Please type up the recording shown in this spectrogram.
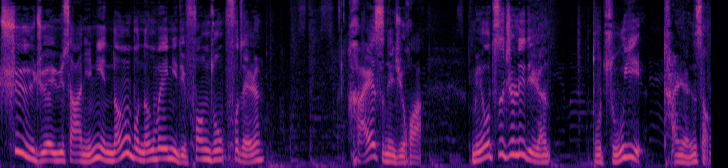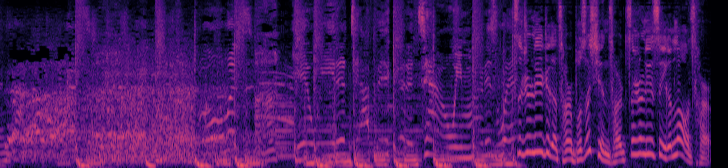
取决于啥呢？你能不能为你的放纵负责任？还是那句话，没有自制力的人不足以谈人生。Uh-huh. 自制力这个词儿不是新词儿，自制力是一个老词儿。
